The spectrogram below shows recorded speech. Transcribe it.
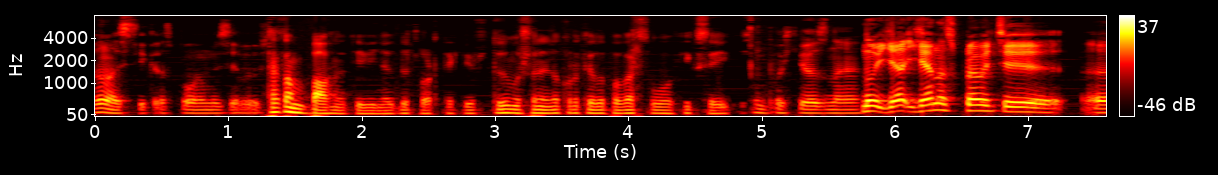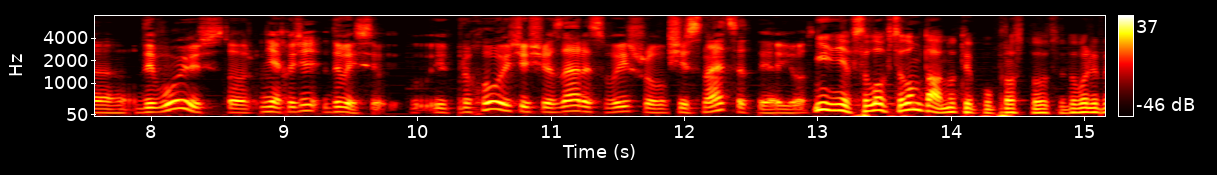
12 якраз, по-моєму, з'явився. Та там багнутий він як до чортиків. Думаю, що вони накрутили поверх свого фікси якісь. Бог його знає. Ну, я я насправді е, дивуюсь, того. Ні, хоча дивись, враховуючи, що зараз вийшов 16-й iOS. Ні, ні, в цілому, в цілому, да, ну, типу, просто це доволі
